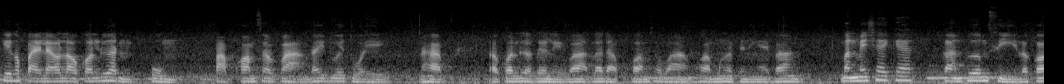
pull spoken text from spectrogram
คลิกเข้าไปแล้วเราก็เลื่อนปุ่มปรับความสว่างได้ด้วยตัวเองนะครับ เราก็เลือกได้เลยว่าระดับความสว่างความมืดเป็นยังไงบ้าง มันไม่ใช่แค่การเพิ่มสีแล้วก็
